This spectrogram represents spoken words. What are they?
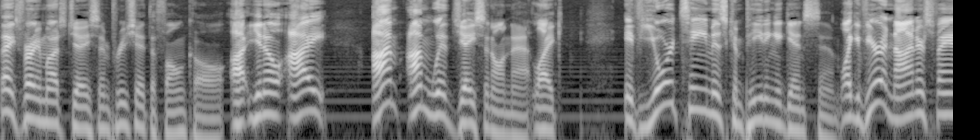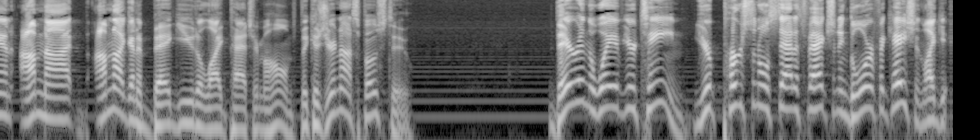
Thanks very much, Jason. Appreciate the phone call. Uh, you know, I, I'm, I'm with Jason on that. Like, if your team is competing against him, like if you're a Niners fan, I'm not, I'm not going to beg you to like Patrick Mahomes because you're not supposed to. They're in the way of your team, your personal satisfaction and glorification. Like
